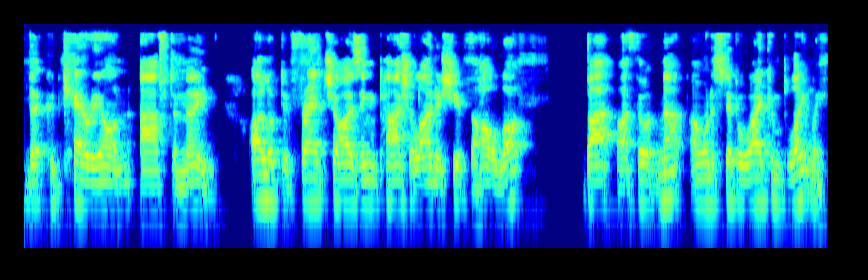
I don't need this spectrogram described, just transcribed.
that could carry on after me. I looked at franchising, partial ownership, the whole lot, but I thought, no, nah, I want to step away completely.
